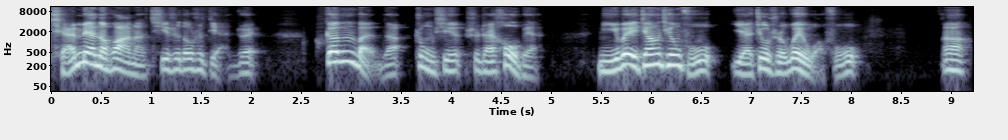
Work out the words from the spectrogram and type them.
前面的话呢，其实都是点缀，根本的重心是在后边。你为江青服务，也就是为我服务啊，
